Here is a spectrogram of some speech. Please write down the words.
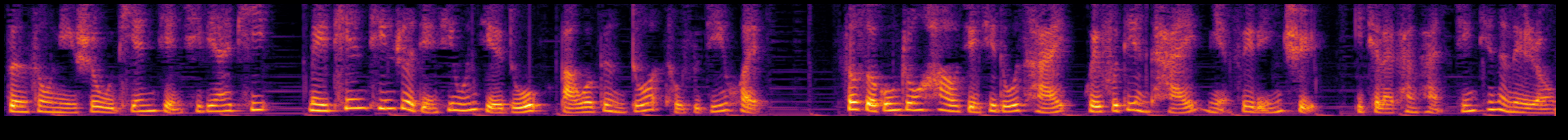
赠送你十五天减七 VIP，每天听热点新闻解读，把握更多投资机会。搜索公众号“减七独裁，回复“电台”免费领取。一起来看看今天的内容。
